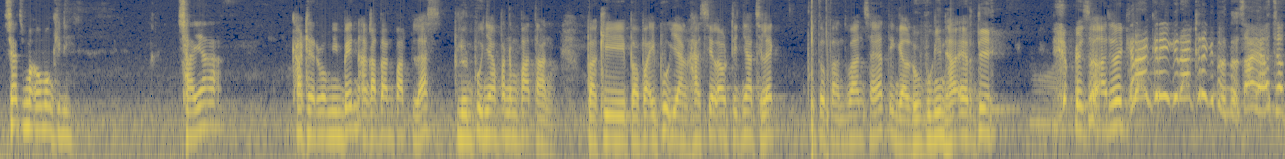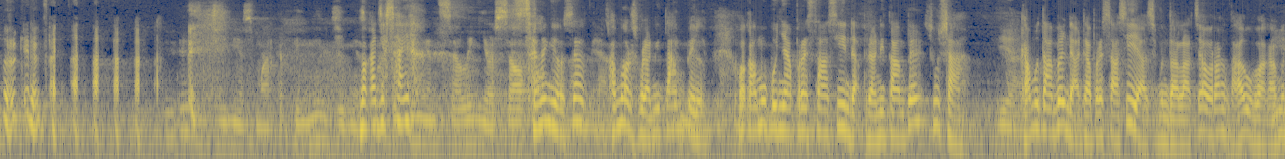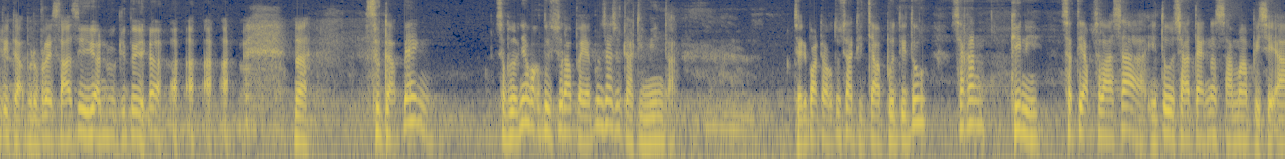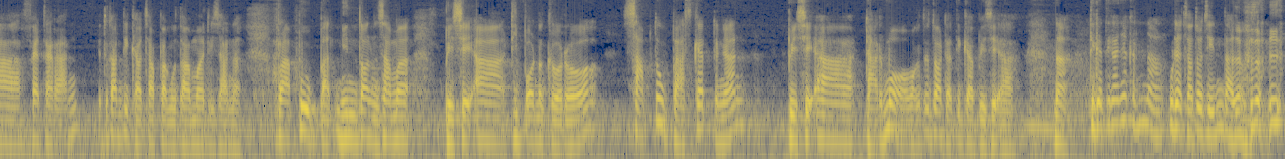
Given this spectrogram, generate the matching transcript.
saya cuma ngomong gini. Saya kader pemimpin angkatan 14 belum punya penempatan. Bagi Bapak Ibu yang hasil auditnya jelek, butuh bantuan saya tinggal hubungin HRD. Besok ada gerak gerak gerak itu untuk saya aja turunin saya. genius marketing ini genius. Makanya saya selling yourself. Selling yourself, ya. kamu harus berani tampil. Kalau kamu punya prestasi tidak berani tampil, susah. Yeah. Kamu tampil tidak ada prestasi ya sebentar aja orang tahu bahwa kamu yeah. tidak berprestasi kan begitu ya. nah, sudah beng. Sebetulnya waktu di Surabaya pun saya sudah diminta. Jadi pada waktu saya dicabut itu, saya kan gini, setiap Selasa itu saya tenis sama BCA veteran, itu kan tiga cabang utama di sana. Rabu badminton sama BCA Diponegoro, Sabtu basket dengan BCA Darmo waktu itu ada tiga BCA. Nah tiga-tiganya kenal, udah jatuh cinta sama saya.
